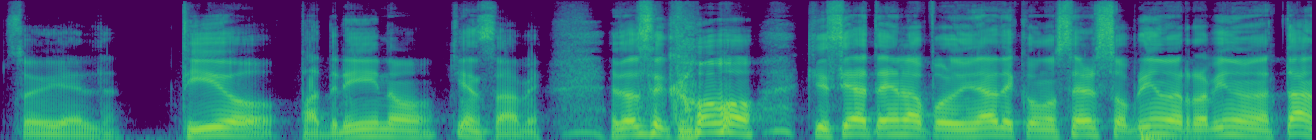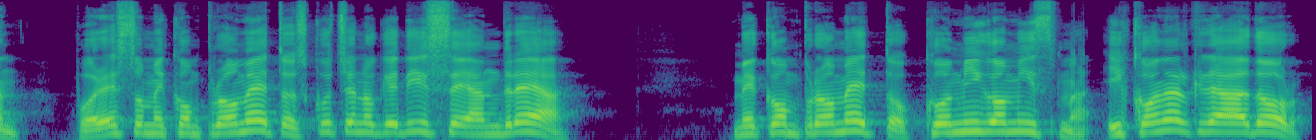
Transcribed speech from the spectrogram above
soy el tío, padrino, quién sabe. Entonces, ¿cómo quisiera tener la oportunidad de conocer el sobrino del rabino Jonathan? Por eso me comprometo, escuchen lo que dice Andrea. Me comprometo conmigo misma y con el Creador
